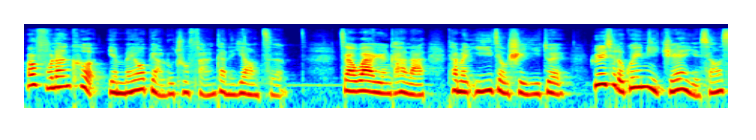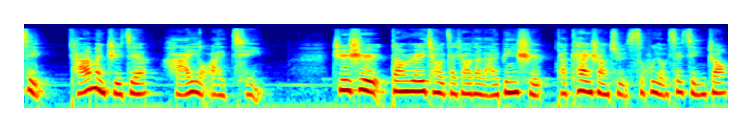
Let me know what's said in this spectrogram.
而弗兰克也没有表露出反感的样子。在外人看来，他们依旧是一对。Rachel 的闺蜜 Jane 也相信他们之间还有爱情。只是当 Rachel 在招待来宾时，她看上去似乎有些紧张。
